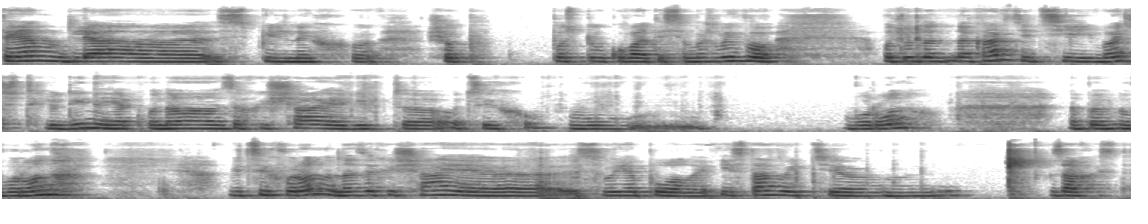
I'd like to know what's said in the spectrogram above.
тем для спільних, щоб поспілкуватися. Можливо, отут на, на карті цій, бачите, людина, як вона захищає від е, оцих ворон, напевно, ворон. Від цих ворон вона захищає е, своє поле і ставить ем, захист.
